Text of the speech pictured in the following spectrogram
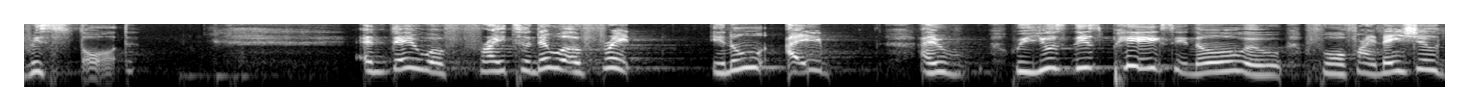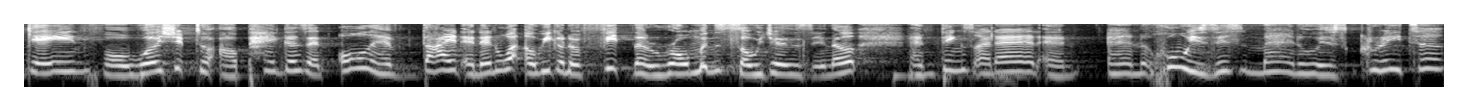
restored. And they were frightened, they were afraid. You know, I I, we use these pigs, you know, for financial gain, for worship to our pagans, and all have died. And then what are we going to feed the Roman soldiers, you know, and things like that? And, and who is this man who is greater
